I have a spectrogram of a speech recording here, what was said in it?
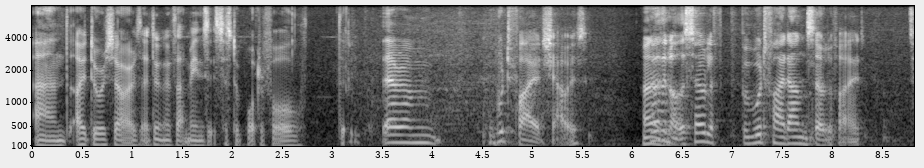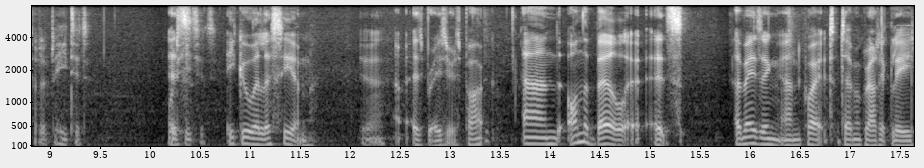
And outdoor showers, I don't know if that means it's just a waterfall. They're um, wood fired showers. Oh. No, they're not. They're solar, but wood fired and solar fired. Solar heated. Wood It's heated. Eco Elysium Yeah. is Brazier's Park. And on the bill, it's amazing and quite democratically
